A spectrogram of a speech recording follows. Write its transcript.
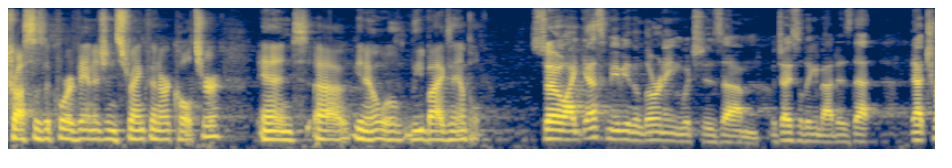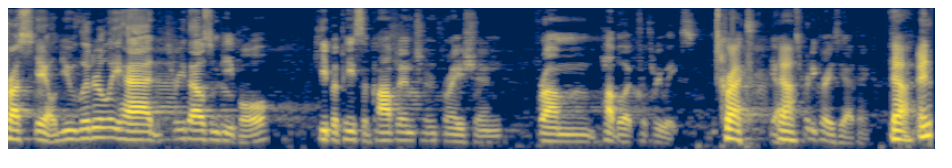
trust is a core advantage and strength in our culture, and uh, you know we'll lead by example. So I guess maybe the learning, which is um, which I still think about, is that that trust scaled. You literally had three thousand people keep a piece of confidential information from public for three weeks. Correct. Yeah, yeah. it's pretty crazy, I think. Yeah, and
